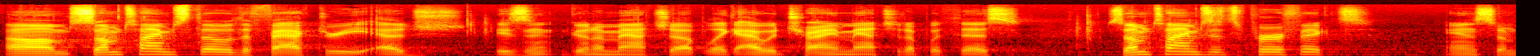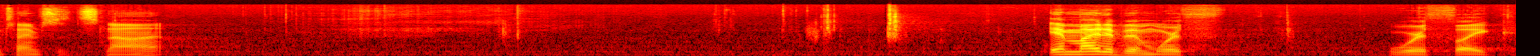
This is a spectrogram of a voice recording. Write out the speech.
Um, sometimes though, the factory edge isn't gonna match up. Like I would try and match it up with this. Sometimes it's perfect, and sometimes it's not. It might have been worth, worth like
